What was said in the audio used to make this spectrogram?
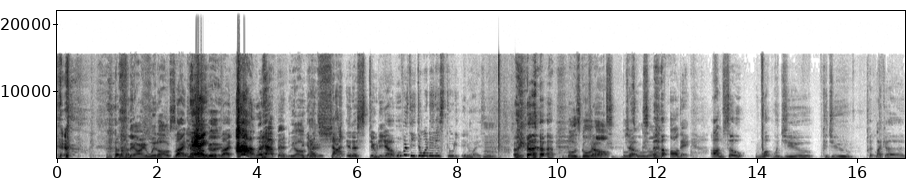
they already went off. So like we bang, all good. like ah, what happened? We all he got good. shot in a studio. What was he doing in a studio? Anyways, Hmm. Bullets going jokes, off. Bullets jokes going off. all day. Um, so what would you? Could you put like a?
